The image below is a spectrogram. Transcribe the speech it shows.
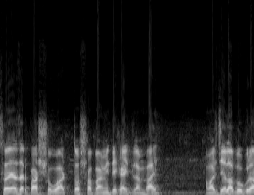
ছয় হাজার পাঁচশো ওয়াট। তো সব আমি দেখাই দিলাম ভাই। আমার জেলা বগুড়া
